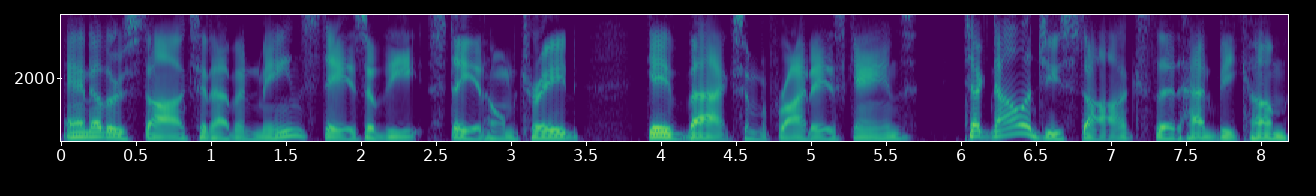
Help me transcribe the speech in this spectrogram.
and other stocks that have been mainstays of the stay at home trade gave back some of Friday's gains. Technology stocks that had become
